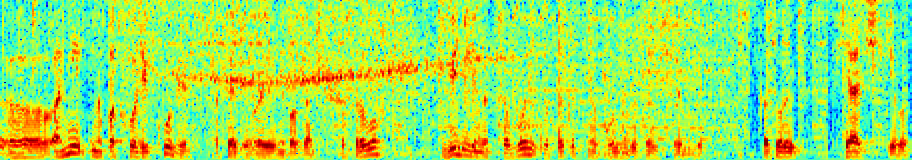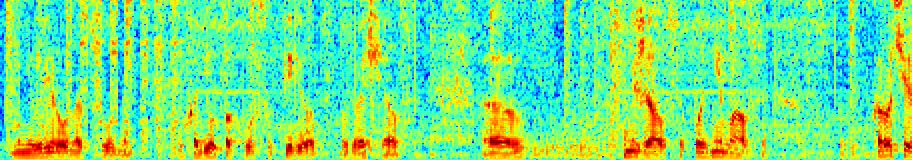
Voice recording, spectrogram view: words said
Э, они на подходе к Кубе, опять же в районе Багамских островов, видели над собой вот этот неопознанный летающий объект, который всячески вот маневрировал над судном, уходил по курсу вперед, возвращался, э, снижался, поднимался. Короче,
